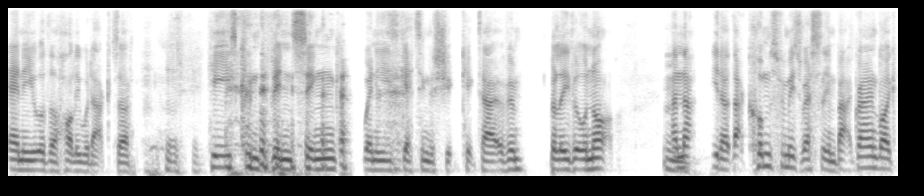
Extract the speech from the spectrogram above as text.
any other Hollywood actor. He's convincing when he's getting the shit kicked out of him, believe it or not. Mm. And that you know that comes from his wrestling background. Like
